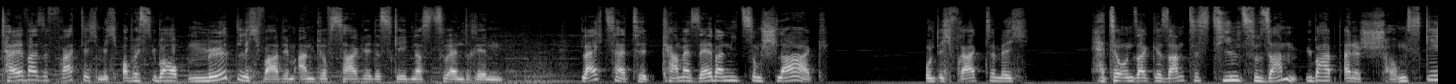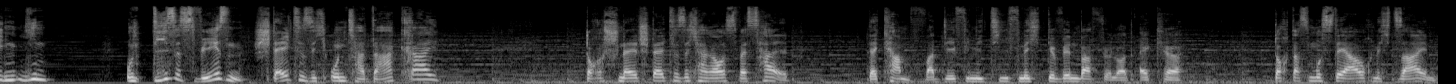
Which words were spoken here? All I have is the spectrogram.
Teilweise fragte ich mich, ob es überhaupt möglich war, dem Angriffshagel des Gegners zu entrinnen. Gleichzeitig kam er selber nie zum Schlag. Und ich fragte mich, hätte unser gesamtes Team zusammen überhaupt eine Chance gegen ihn? Und dieses Wesen stellte sich unter Darkrai? Doch schnell stellte sich heraus, weshalb. Der Kampf war definitiv nicht gewinnbar für Lord Ecke. Doch das musste er auch nicht sein.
